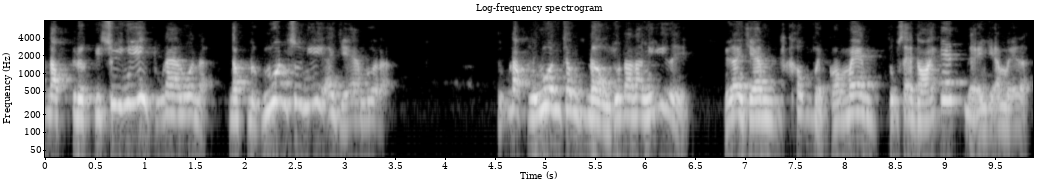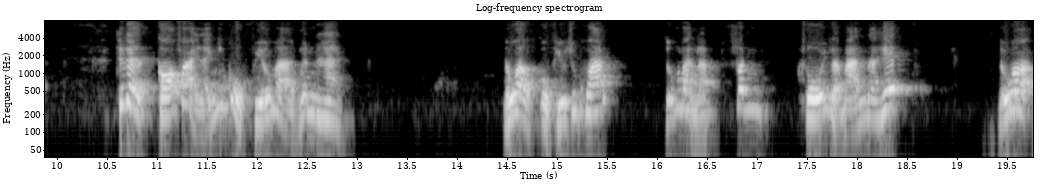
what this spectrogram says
đọc được cái suy nghĩ của chúng ta luôn ạ. Đọc được luôn suy nghĩ anh chị em luôn ạ. Dũng đọc luôn trong đầu chúng ta đang nghĩ gì, thế anh chị em không phải comment, Dũng sẽ nói hết để anh chị em ấy là thế là có phải là những cổ phiếu mà ngân hàng, đúng không? Cổ phiếu chứng khoán, Dũng bảo là phân phối và bán ra hết, đúng không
